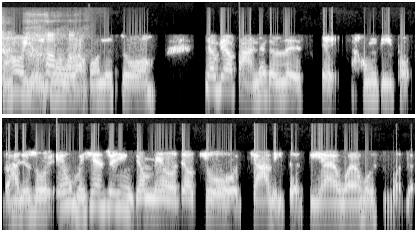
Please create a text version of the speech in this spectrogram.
然后有一天我老公就说，要不要把那个 list 给 Home Depot 的？他就说，哎，我们现在最近已经没有要做家里的 DIY 或什么的，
